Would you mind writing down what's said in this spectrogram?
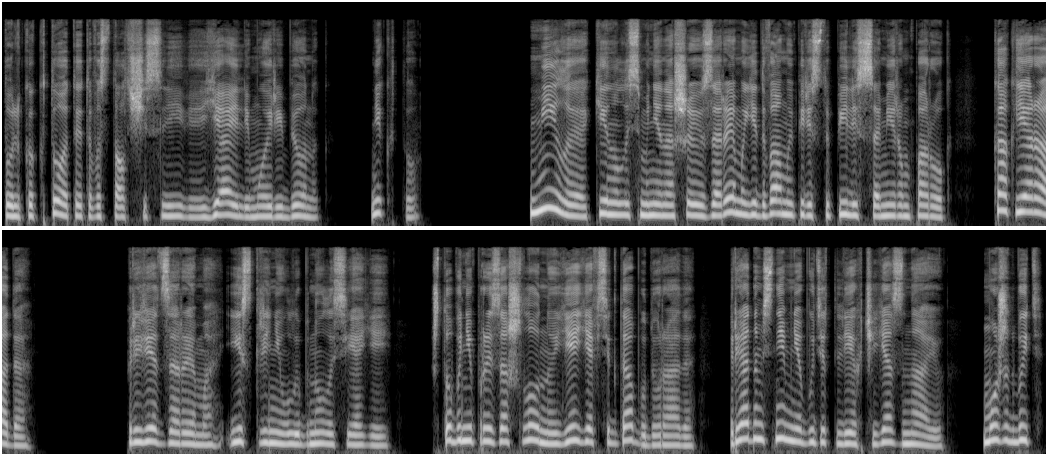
Только кто от этого стал счастливее, я или мой ребенок? Никто. «Милая!» — кинулась мне на шею Зарема, едва мы переступили с Самиром порог. «Как я рада!» «Привет, Зарема!» — искренне улыбнулась я ей. «Что бы ни произошло, но ей я всегда буду рада. Рядом с ним мне будет легче, я знаю. Может быть,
